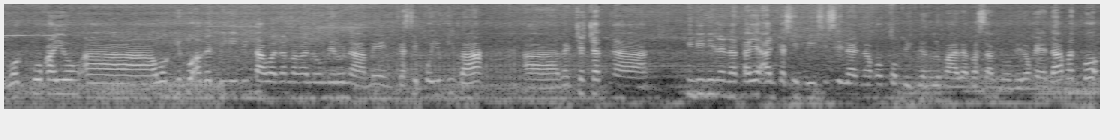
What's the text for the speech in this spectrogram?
Huwag po kayong, ah, huwag niyo po agad binibitawan ng mga numero namin. Kasi po yung iba, ah, nagchat-chat na hindi nila natayaan kasi busy sila. Naku po, biglang lumalabas ang numero. Kaya dapat po,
